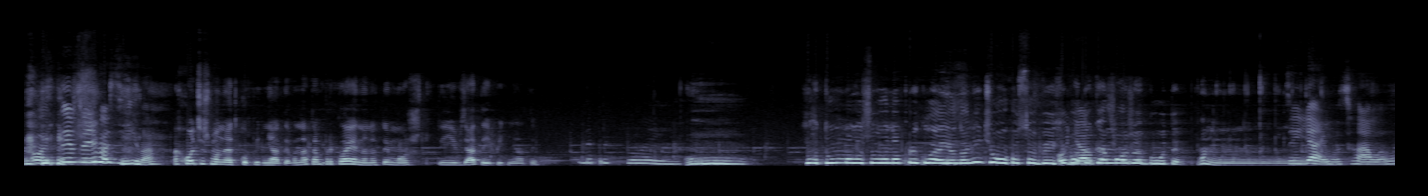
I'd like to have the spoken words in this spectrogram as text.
Ой, ти вже його з'їла. А хочеш монетку підняти? Вона там приклеєна, але ти можеш тут її взяти і підняти. Не прикольно. О, я думала, що вона приклеєна, нічого собі, хіба я таке може бути? Це я його схавала.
